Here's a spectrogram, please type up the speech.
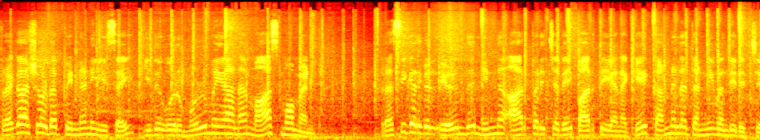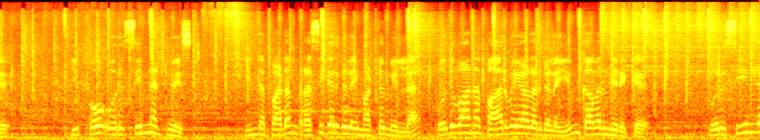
பிரகாஷோட பின்னணி இசை இது ஒரு முழுமையான மாஸ் மொமெண்ட் ரசிகர்கள் எழுந்து நின்று ஆர்ப்பரிச்சதை பார்த்து எனக்கே கண்ணுல தண்ணி வந்துடுச்சு. இப்போ ஒரு சின்ன ட்விஸ்ட் இந்த படம் ரசிகர்களை மட்டும் இல்ல பொதுவான பார்வையாளர்களையும் கவர்ந்திருக்கு. ஒரு சீன்ல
